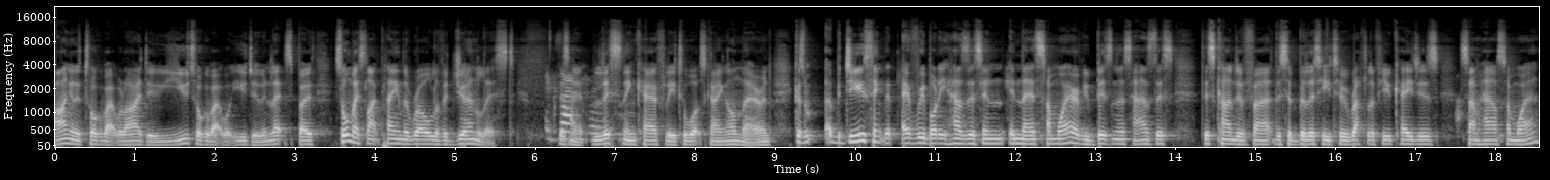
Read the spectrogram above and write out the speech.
I'm going to talk about what I do, you talk about what you do, and let's both. It's almost like playing the role of a journalist. Exactly. Isn't it? Listening carefully to what's going on there, and because uh, do you think that everybody has this in in there somewhere? Every business has this this kind of uh, this ability to rattle a few cages somehow, somewhere.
